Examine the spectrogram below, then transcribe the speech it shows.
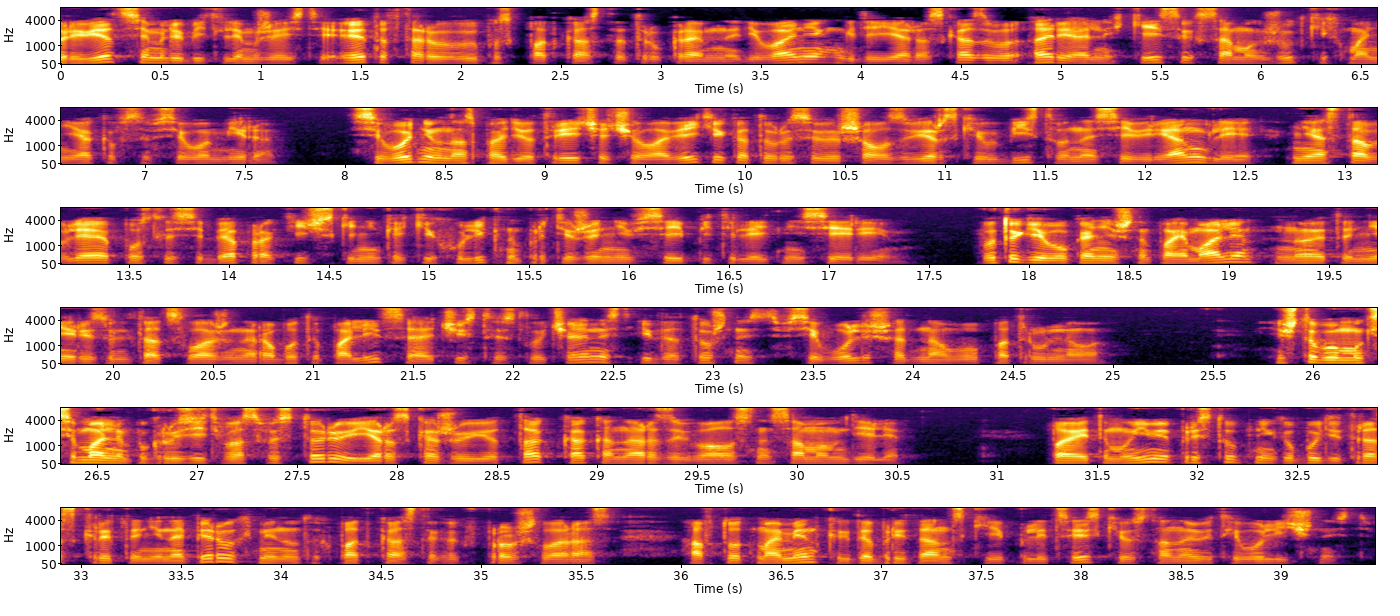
Привет всем любителям жести. Это второй выпуск подкаста True Crime на диване, где я рассказываю о реальных кейсах самых жутких маньяков со всего мира. Сегодня у нас пойдет речь о человеке, который совершал зверские убийства на севере Англии, не оставляя после себя практически никаких улик на протяжении всей пятилетней серии. В итоге его, конечно, поймали, но это не результат слаженной работы полиции, а чистая случайность и дотошность всего лишь одного патрульного. И чтобы максимально погрузить вас в историю, я расскажу ее так, как она развивалась на самом деле. Поэтому имя преступника будет раскрыто не на первых минутах подкаста, как в прошлый раз, а в тот момент, когда британские полицейские установят его личность.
